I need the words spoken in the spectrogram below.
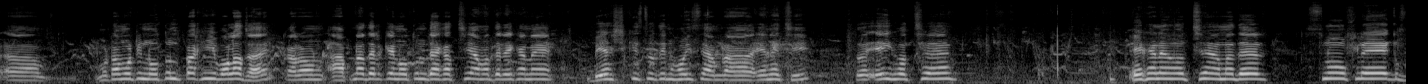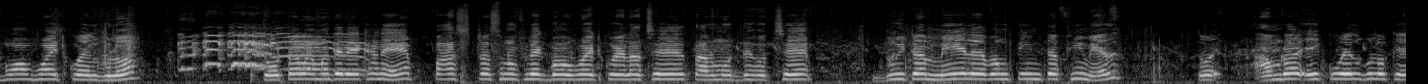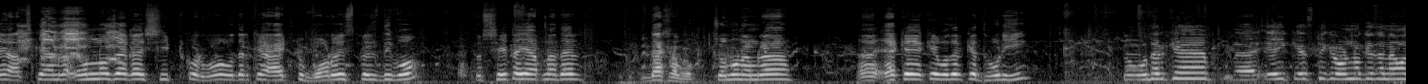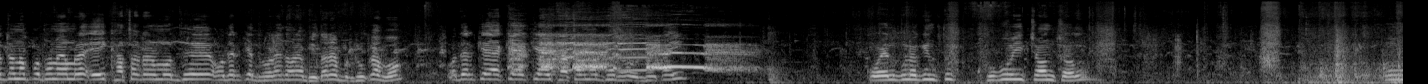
মোটামুটি নতুন পাখি বলা যায়, কারণ আপনাদেরকে নতুন দেখাচ্ছি, আমাদের এখানে বেশ কিছুদিন হয়েছে আমরা এনেছি। তো এই হচ্ছে, এখানে হচ্ছে আমাদের স্নোফ্লেক হোয়াইট কোয়েলগুলো টোটাল আমাদের এখানে পাঁচটা স্নোফ্লেক বব হোয়াইট কোয়েল আছে, তার মধ্যে হচ্ছে দুইটা মেল এবং তিনটা ফিমেল তো আমরা এই কোয়েলগুলোকে আজকে আমরা অন্য জায়গায় শিফট করব। ওদেরকে আর একটু বড় স্পেস দিব। তো সেটাই আপনাদের দেখাবো। চলুন আমরা একে একে ওদেরকে ধরি। তো ওদেরকে এই কেস থেকে অন্য কেজে নেওয়ার জন্য প্রথমে আমরা এই খাঁচাটার মধ্যে ওদেরকে ধরে ধরে ভিতরে ঢুকাবো। ওদেরকে একে একে এই খাঁচার মধ্যে ঢুকাই। কোয়েলগুলো কিন্তু খুবই চঞ্চল। দেখুন,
